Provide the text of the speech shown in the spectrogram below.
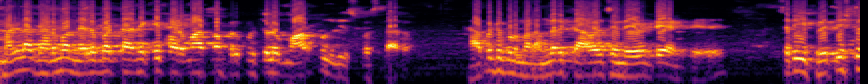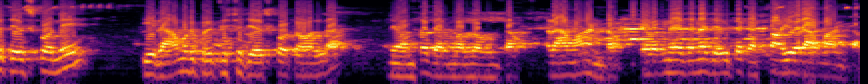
మళ్ళా ధర్మం నిలబట్టడానికి పరమాత్మ ప్రకృతిలో మార్పులు తీసుకొస్తారు. కాబట్టి ఇప్పుడు మనందరికి కావాల్సింది ఏమిటి అంటే సరే ఈ ప్రతిష్ట చేసుకొని ఈ రాముడి ప్రతిష్ట చేసుకోవటం వల్ల మేమంతా ధర్మంలో ఉంటాం. రామ అంటాం. ఎవరిని ఏదైనా చెబితే కష్టం అయ్యో రామ అంటాం.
